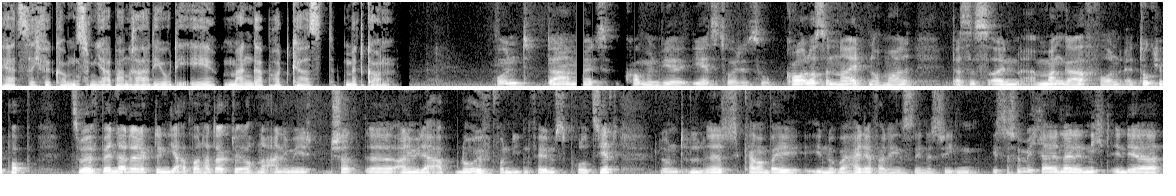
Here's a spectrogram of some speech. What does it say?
Herzlich willkommen zum japanradio.de Manga Podcast mit Gon. Und damit kommen wir jetzt heute zu Call of the Night nochmal. Das ist ein Manga von äh, Tokyopop. Zwölf Bände hat er in Japan, hat aktuell auch eine Anime, äh, Anime der abläuft, von Lieden Films produziert. Und äh, das kann man bei nur bei Heider Verlinks sehen. Deswegen ist das für mich leider nicht in der,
